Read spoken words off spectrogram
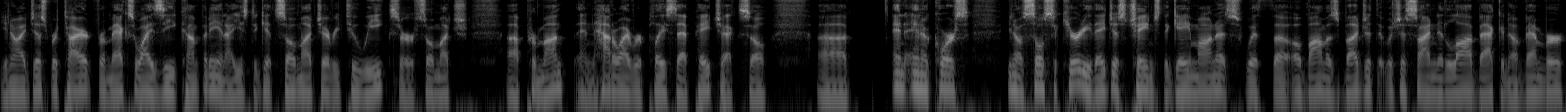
You know, I just retired from XYZ company and I used to get so much every two weeks or so much uh, per month. And how do I replace that paycheck? So, uh, and, and of course, you know, Social Security, they just changed the game on us with uh, Obama's budget that was just signed into law back in November.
